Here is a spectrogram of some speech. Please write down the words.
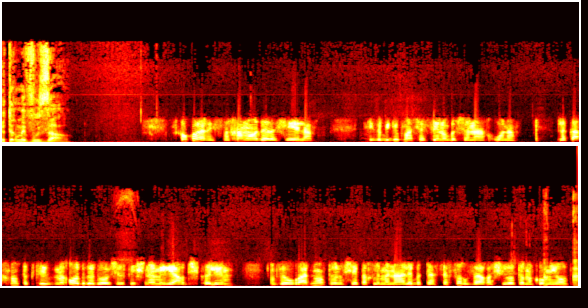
יותר מבוזר. אז קודם כל אני שמחה מאוד על השאלה, כי זה בדיוק מה שעשינו בשנה האחרונה. לקחנו תקציב מאוד גדול של כשני מיליארד שקלים, והורדנו אותו לשטח למנהלי בתי הספר והרשויות המקומיות. אה,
